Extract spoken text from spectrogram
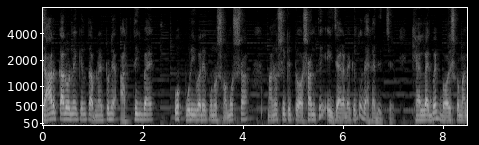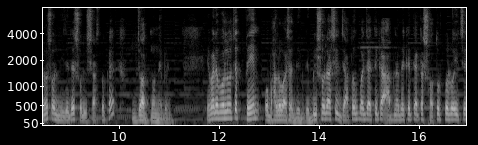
যার কারণে কিন্তু আপনার একটু আর্থিক ব্যয় ও পরিবারে কোনো সমস্যা, মানসিক একটু অশান্তি এই জায়গাটা কিন্তু দেখা দিচ্ছে। খেয়াল রাখবেন, বয়স্ক মানুষ ও নিজেদের শরীর স্বাস্থ্যকে যত্ন নেবেন। এবারে বলব হচ্ছে প্রেম ও ভালোবাসার দিক দিয়ে। বিশ্বরাশির জাতক বা জাতিকা আপনাদের ক্ষেত্রে একটা সতর্ক রয়েছে।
